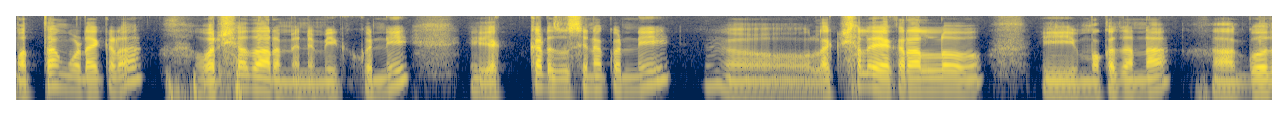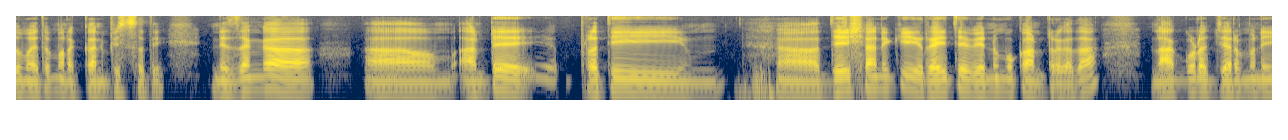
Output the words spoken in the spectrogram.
మొత్తం కూడా ఇక్కడ వర్షాధారమైన మీకు కొన్ని ఎక్కడ చూసినా కొన్ని లక్షల ఎకరాల్లో ఈ మొక్కజొన్న, గోధుమ అయితే మనకు కనిపిస్తుంది నిజంగా అంటే ప్రతి దేశానికి రైతే వెన్నుముక అంటారు కదా నాకు కూడా జర్మనీ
